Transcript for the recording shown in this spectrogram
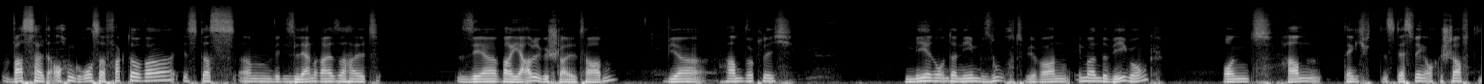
was halt auch ein großer Faktor war, ist, dass ähm, wir diese Lernreise halt sehr variabel gestaltet haben. Wir haben wirklich mehrere Unternehmen besucht. Wir waren immer in Bewegung und haben, denke ich, es deswegen auch geschafft,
